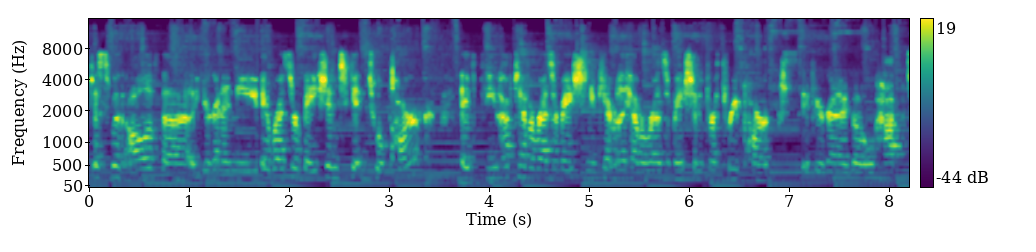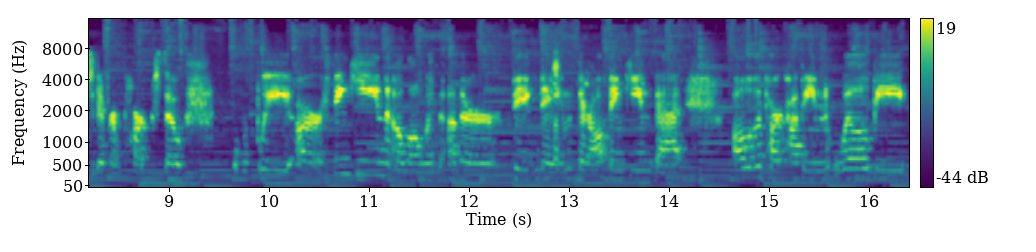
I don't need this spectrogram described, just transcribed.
Just with all of the, you're going to need a reservation to get into a park. If you have to have a reservation, you can't really have a reservation for three parks if you're going to go hop to different parks. So we are thinking, along with other big names, they're all thinking that all of the park hopping will be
